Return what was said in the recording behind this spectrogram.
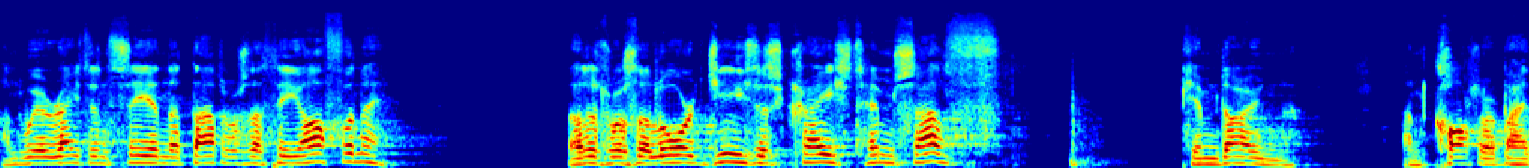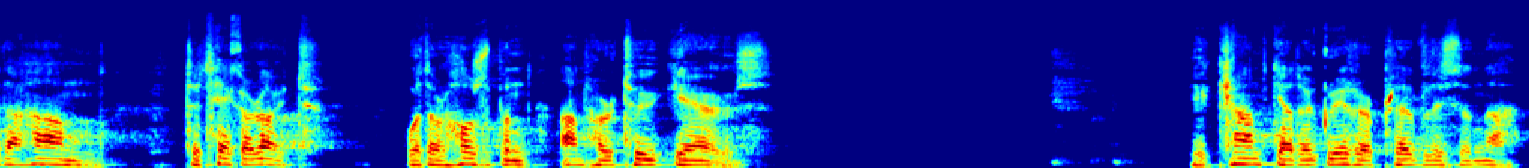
And we're right in saying that that was a theophany, that it was the Lord Jesus Christ Himself came down and caught her by the hand to take her out with her husband and her two girls. You can't get a greater privilege than that.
